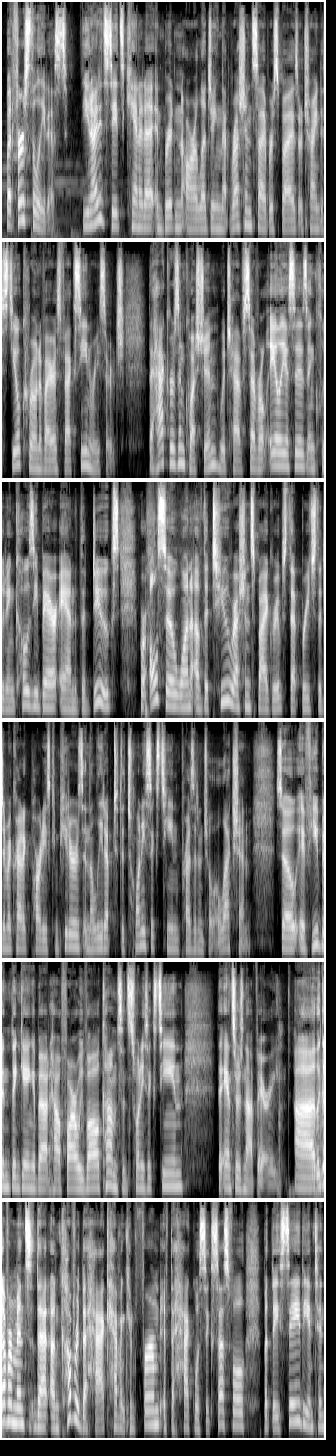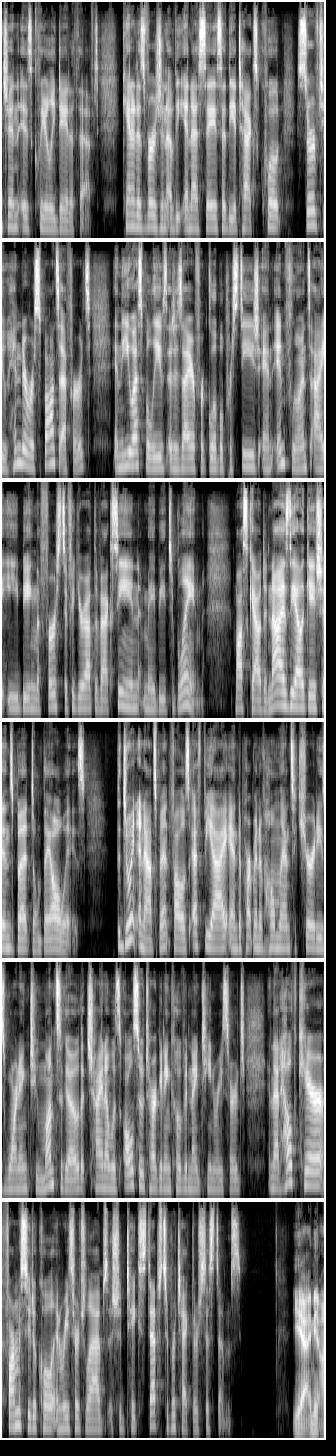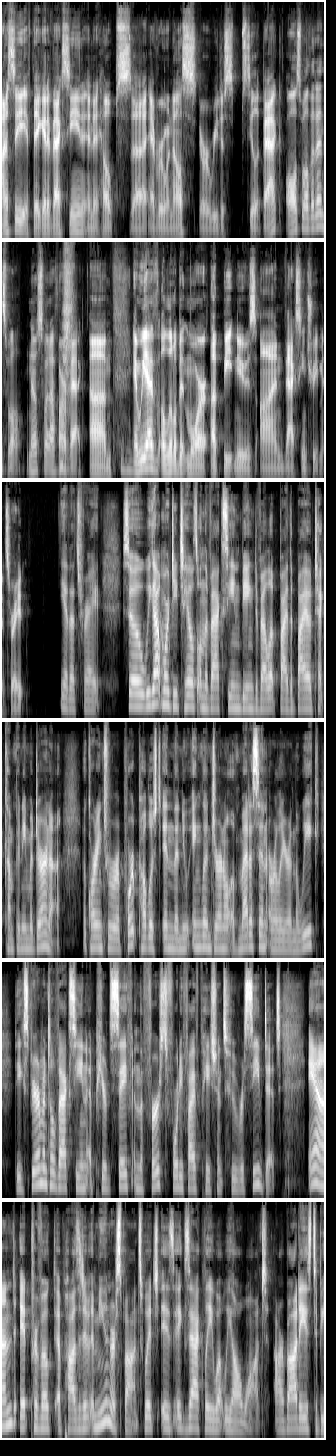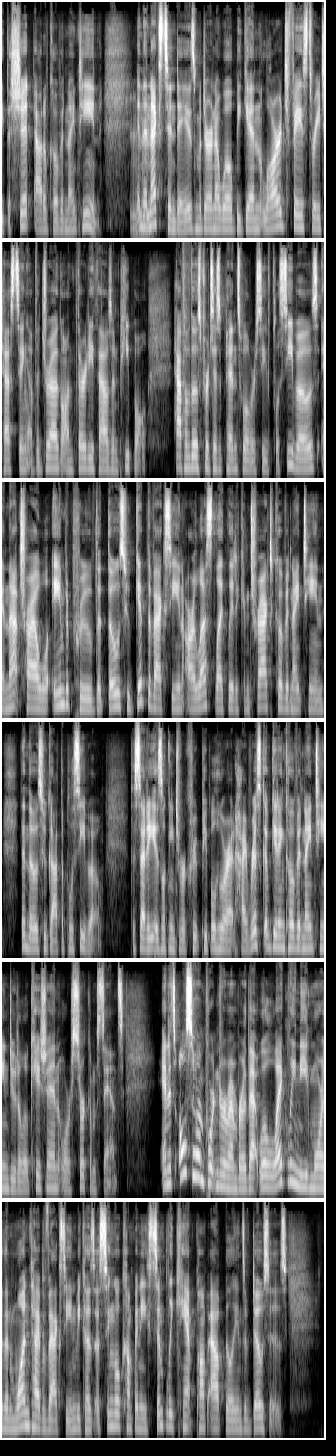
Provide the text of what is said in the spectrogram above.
But first, the latest. The United States, Canada, and Britain are alleging that Russian cyber spies are trying to steal coronavirus vaccine research. The hackers in question, which have several aliases, including Cozy Bear and the Dukes, were also one of the two Russian spy groups that breached the Democratic Party's computers in the lead up to the 2016 presidential election. So if you've been thinking about how far we've all come since 2016, the answer is not very. Uh, the governments that uncovered the hack haven't confirmed if the hack was successful, but they say the intention is clearly data theft. Canada's version of the NSA said the attacks, quote, served to hinder response efforts, and the U.S. believes a desire for global prestige and influence, i.e., being the first to figure out the vaccine, may be to blame. Moscow denies the allegations, but don't they always? The joint announcement follows FBI and Department of Homeland Security's warning two months ago that China was also targeting COVID 19 research and that healthcare, pharmaceutical, and research labs should take steps to protect their systems. Yeah, I mean, honestly, if they get a vaccine and it helps uh, everyone else, or we just steal it back, all's well that ends well. No sweat off our back. Um, and we have a little bit more upbeat news on vaccine treatments, right? Yeah, that's right. So we got more details on the vaccine being developed by the biotech company Moderna. According to a report published in the New England Journal of Medicine earlier in the week, the experimental vaccine appeared safe in the first 45 patients who received it. And it provoked a positive immune response, which is exactly what we all want our bodies to beat the shit out of COVID 19. In the mm-hmm. next 10 days, Moderna will begin large phase three testing of the drug on 30,000 people. Half of those participants will receive placebos, and that trial will aim to prove that those who get the vaccine are less likely to contract COVID 19 than those who got the placebo. The study is looking to recruit people who are at high risk of getting COVID 19 due to location or circumstance. And it's also important to remember that we'll likely need more than one type of vaccine because a single company simply can't pump out billions of doses.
